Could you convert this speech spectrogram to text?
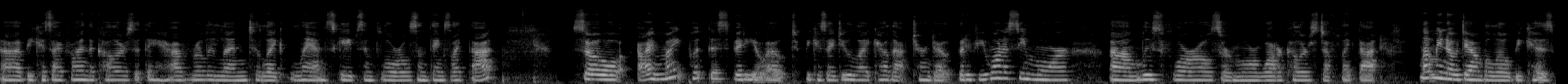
uh, because I find the colors that they have really lend to like landscapes and florals and things like that. So I might put this video out because I do like how that turned out. But if you want to see more um, loose florals or more watercolor stuff like that, let me know down below because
